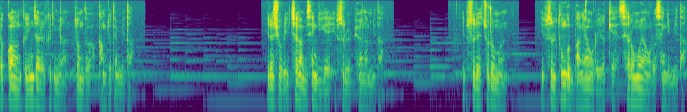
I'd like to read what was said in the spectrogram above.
역광은 그림자를 그리면 좀 더 강조됩니다. 이런 식으로 입체감이 생기게 입술을 표현합니다. 입술의 주름은 입술 둥근 방향으로 이렇게 세로 모양으로 생깁니다.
